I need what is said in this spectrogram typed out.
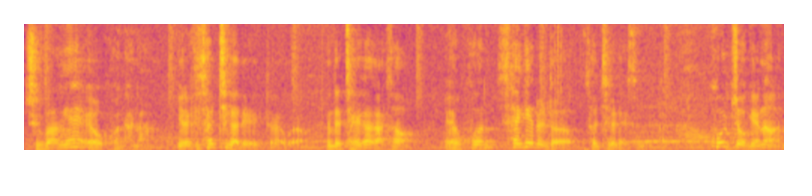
주방에 에어컨 하나 이렇게 설치가 되어 있더라고요. 근데 제가 가서 에어컨 3개를 더 설치를 했습니다 홀 쪽에는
